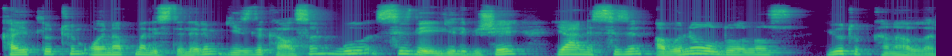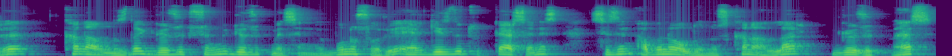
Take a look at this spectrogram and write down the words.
Kayıtlı tüm oynatma listelerim gizli kalsın. Bu sizle ilgili bir şey. Yani sizin abone olduğunuz YouTube kanalları kanalınızda gözüksün mü gözükmesin mi? Bunu soruyor. Eğer gizli tut derseniz sizin abone olduğunuz kanallar gözükmez.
